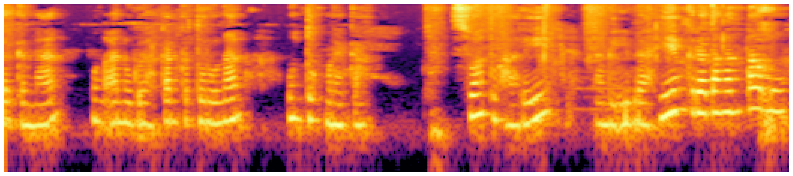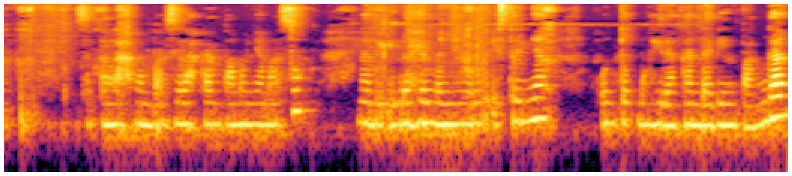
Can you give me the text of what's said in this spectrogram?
berkenan menganugerahkan keturunan untuk mereka. Suatu hari, Nabi Ibrahim kedatangan tamu. Setelah mempersilahkan tamunya masuk, Nabi Ibrahim menyuruh istrinya untuk menghidangkan daging panggang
